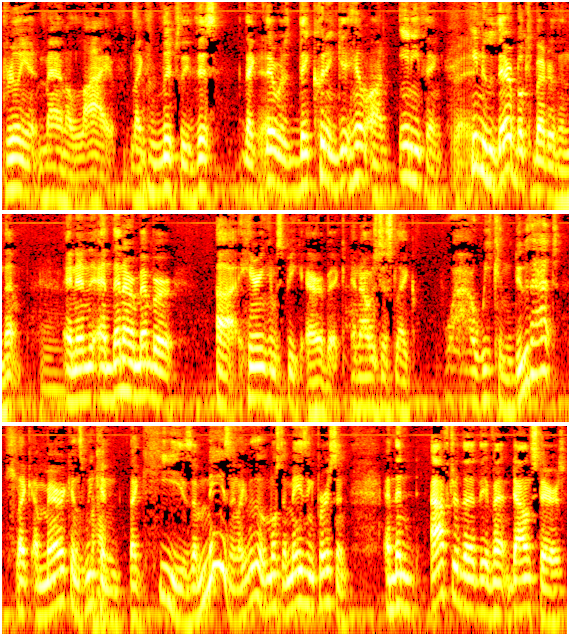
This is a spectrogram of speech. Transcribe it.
brilliant man alive. Like Mm-hmm. literally, this like there was they couldn't get him on anything. Right. He knew their books better than them. And then and then I remember uh, hearing him speak Arabic, and I was just like. Wow, we can do that. Like Americans, we can. Like he's amazing. Like this is the most amazing person. And then after the the event downstairs,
